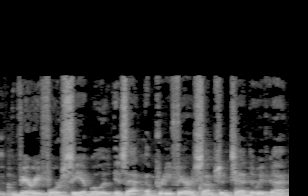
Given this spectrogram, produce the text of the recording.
very foreseeable. Is that a pretty fair assumption, Ted, that we've got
